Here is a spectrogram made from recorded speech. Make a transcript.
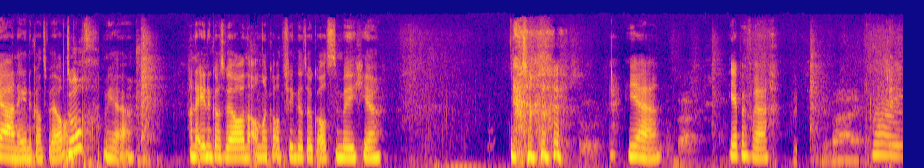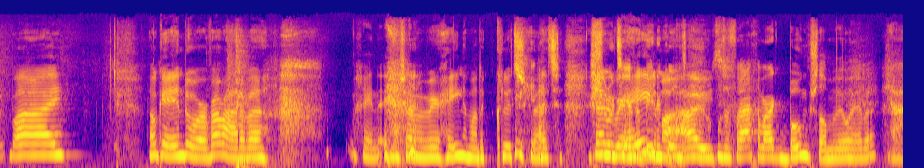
Ja, aan de ene kant wel. Toch? Ja. Aan de ene kant wel, aan de andere kant vind ik dat ook altijd een beetje... ja. Je hebt een vraag. Bye. Oké, en door. Waar waren we? Geen idee. Dan zijn we weer helemaal de kluts Ja. kwijt. Zijn we weer helemaal binnenkomt uit. Om te vragen waar ik boomstammen wil hebben. Ja,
